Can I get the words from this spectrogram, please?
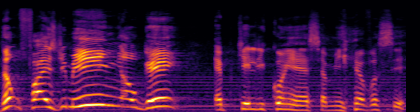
Não faz de mim alguém? É porque ele conhece a mim e a você.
